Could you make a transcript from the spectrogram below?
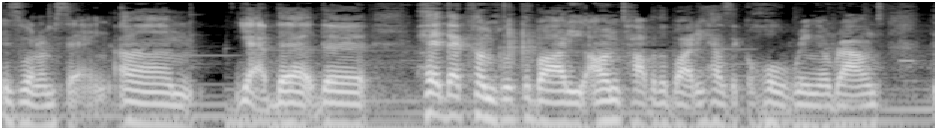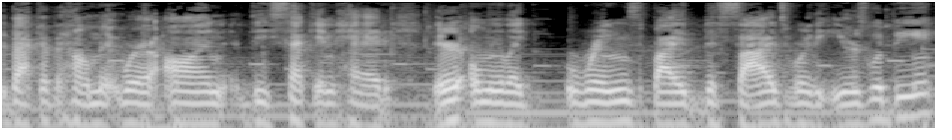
is what I'm saying. Um yeah, the the head that comes with the body on top of the body has like a whole ring around the back of the helmet where on the second head there are only like rings by the sides where the ears would be.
